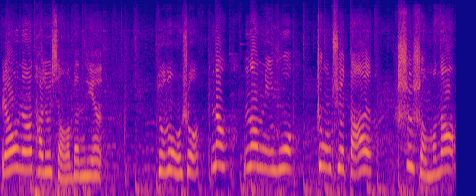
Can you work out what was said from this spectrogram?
然后呢，他就想了半天，就问我说：“那那你说正确答案是什么呢？”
